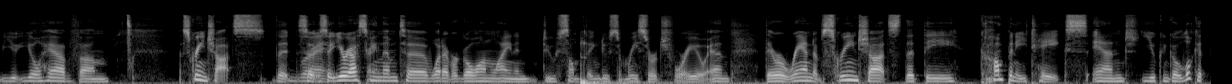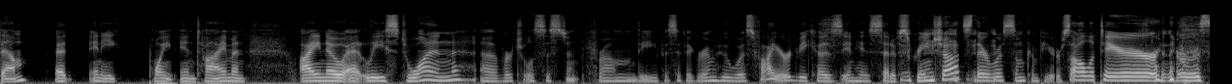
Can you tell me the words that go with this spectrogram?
you, you'll have. Um, screenshots that so, so you're asking them to whatever go online and do something do some research for you and there are random screenshots that the company takes and you can go look at them at any point in time and I know at least one uh, virtual assistant from the Pacific Rim who was fired because in his set of screenshots there was some computer solitaire and there was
